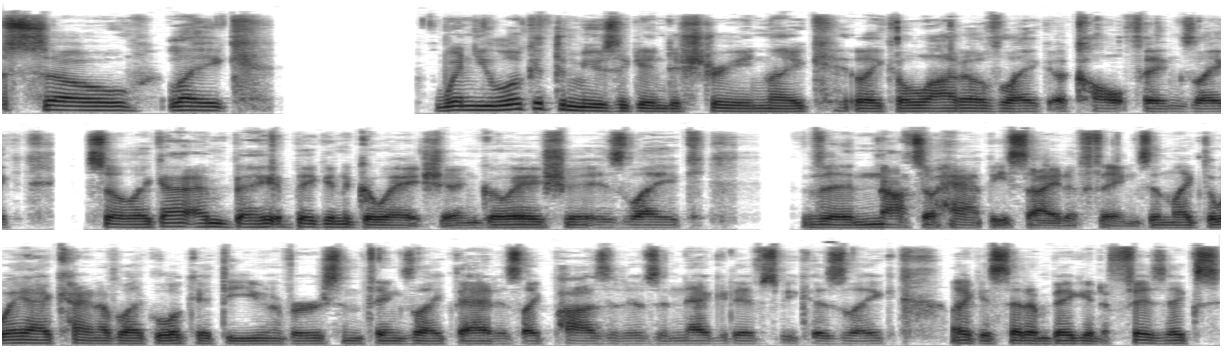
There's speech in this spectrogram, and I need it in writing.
So like when you look at the music industry and like like a lot of like occult things like so like I, am big, big into goetia and goetia is like the not so happy side of things. And like the way i kind of like look at the universe and things like that is like positives and negatives because like like i said i'm big into physics.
